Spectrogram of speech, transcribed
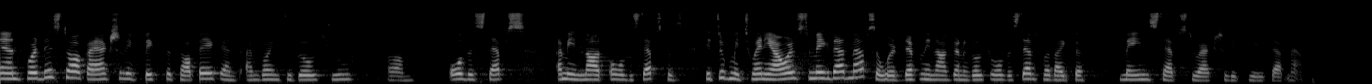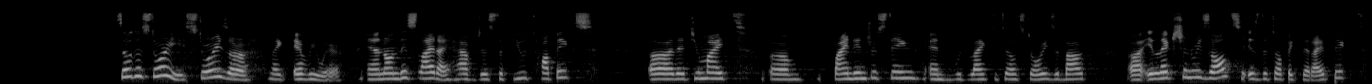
And for this talk, I actually picked a topic, and I'm going to go through um, all the steps. I mean, not all the steps, because it took me 20 hours to make that map, so we're definitely not going to go through all the steps, but like the main steps to actually create that map. So the story, stories are like everywhere. And on this slide, I have just a few topics uh, that you might um, find interesting and would like to tell stories about. Uh, election results is the topic that I picked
